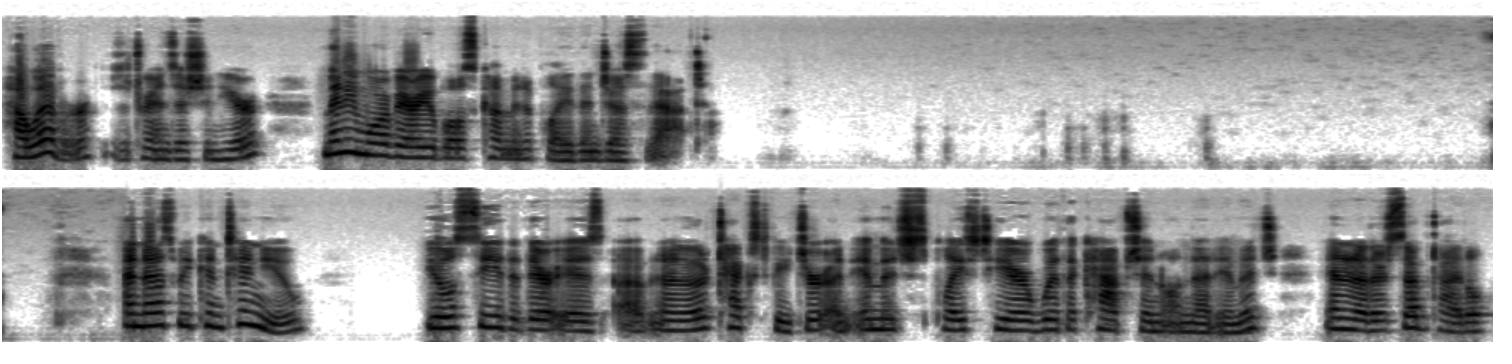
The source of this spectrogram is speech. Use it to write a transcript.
However, there's a transition here, many more variables come into play than just that. And as we continue, you'll see that there is another text feature, an image placed here with a caption on that image, and another subtitle,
